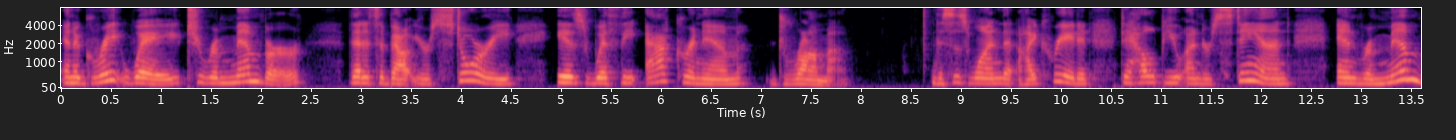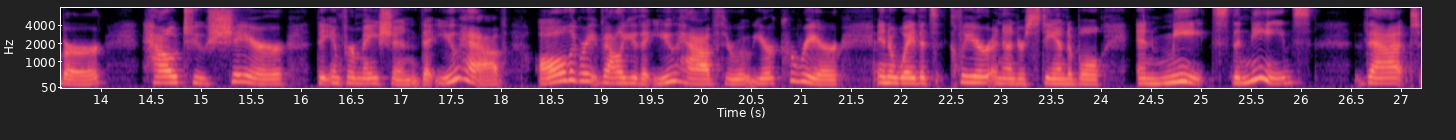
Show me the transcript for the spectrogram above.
And a great way to remember that it's about your story is with the acronym DRAMA. This is one that I created to help you understand and remember how to share the information that you have, all the great value that you have through your career in a way that's clear and understandable and meets the needs that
